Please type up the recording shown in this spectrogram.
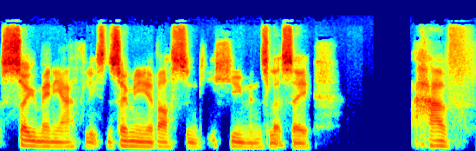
so many athletes and so many of us and humans, let's say, have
